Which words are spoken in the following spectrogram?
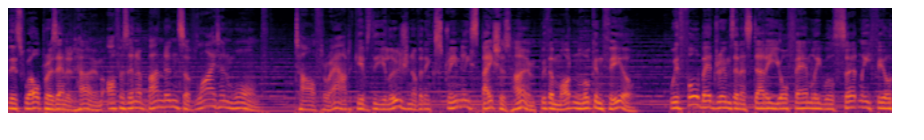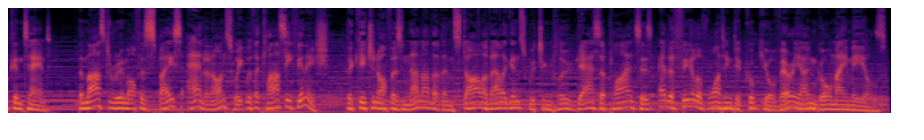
This well-presented home offers an abundance of light and warmth. Tile throughout gives the illusion of an extremely spacious home with a modern look and feel. With four bedrooms and a study, your family will certainly feel content. The master room offers space and an ensuite with a classy finish. The kitchen offers none other than style of elegance which include gas appliances and a feel of wanting to cook your very own gourmet meals.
